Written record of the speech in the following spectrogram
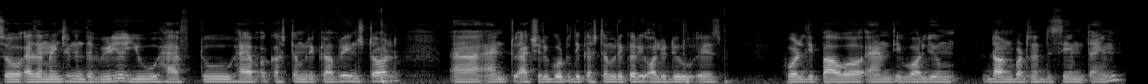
So as i mentioned in the video you have to have a custom recovery installed. Uh, and to actually go to the custom recovery all you do is hold the power and the volume down button at the same time.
